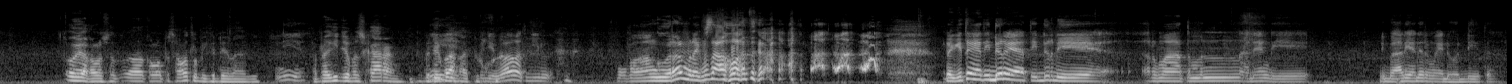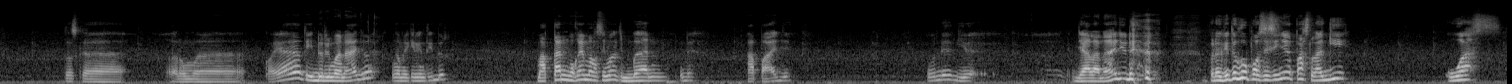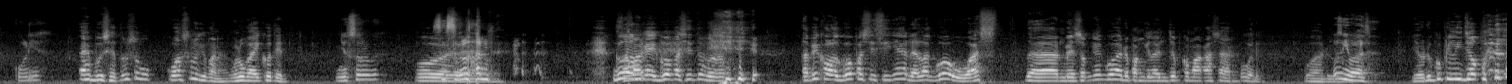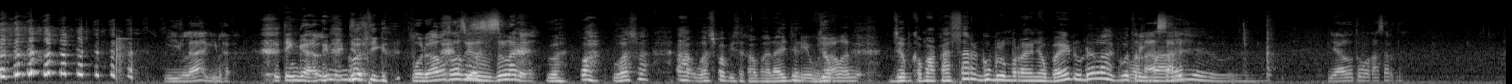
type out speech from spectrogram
Oh ya kalau eh, kalau pesawat lebih gede lagi. Iya. Apalagi zaman sekarang, gede Iya, banget tuh. Gede banget gila. Pengangguran naik pesawat. Udah gitu ya tidur ya, tidur di rumah temen ada yang di di Bali ada rumahnya Dodi tuh. Terus ke rumah kok ya tidur di mana aja lah, nggak mikirin tidur. Makan pokoknya maksimal ceban, udah apa aja. Udah gila. Jalan aja udah. Udah gitu gue posisinya pas lagi UAS kuliah. Eh buset, terus lu kuas lu gimana? Lu gak ikutin? Nyusul gue. Oh, Susulan. gue Sama kayak gue pas itu baru. Tapi kalau gue posisinya adalah gue uas dan besoknya gue ada panggilan job ke Makassar. Waduh. Waduh. Terus gimana? Ya udah gue pilih job. Gila, gila. Ditinggalin aja. gue tiga. Bodoh amat mas bisa susulan ya? Wah, wah, uas pak. Ah, uas pak bisa kapan aja. Iya, bodo job, amat. job ke Makassar, gue belum pernah nyobain. Udahlah, gue terima Makassar ya? aja. Jauh tuh Makassar tuh.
